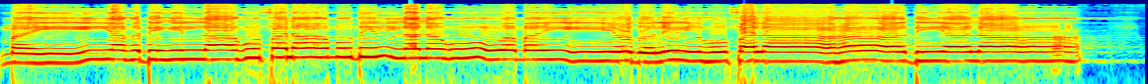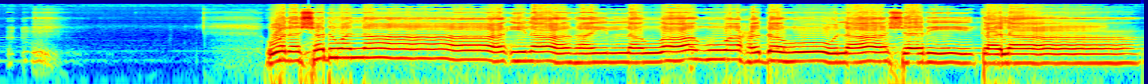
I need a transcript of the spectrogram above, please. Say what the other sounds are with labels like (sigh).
من يهده الله فلا مضل له ومن يضلله فلا هادي له. ونشهد أن لا إله إلا الله وحده لا شريك له.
